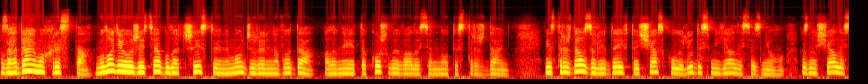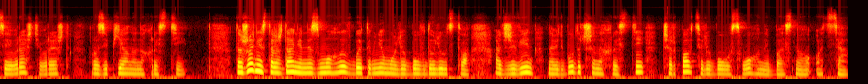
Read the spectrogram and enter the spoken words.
Згадаємо Христа. Мелодія його життя була чистою, немов джерельна вода, але в неї також вливалися ноти страждань. Він страждав за людей в той час, коли люди сміялися з нього, знущалися і, врешті-врешт, розіп'яли на хресті. Та жодні страждання не змогли вбити в ньому любов до людства, адже він, навіть будучи на хресті, черпав цю любов у свого небесного Отця.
